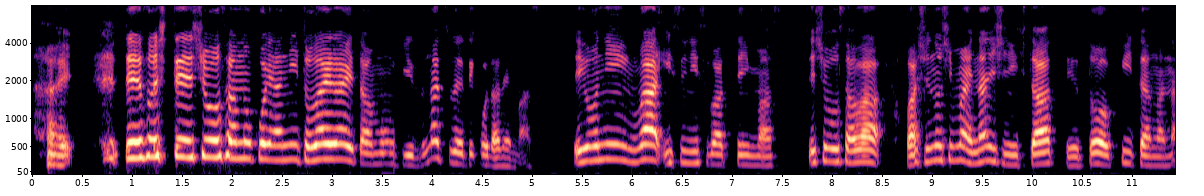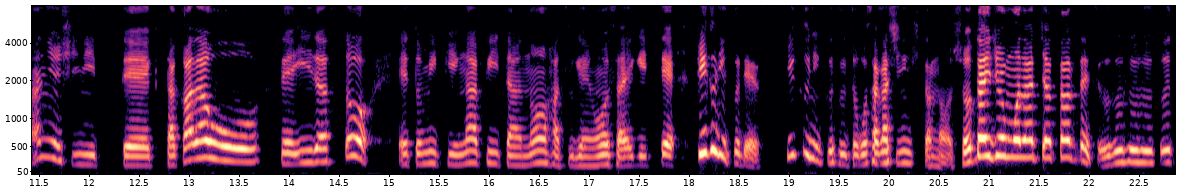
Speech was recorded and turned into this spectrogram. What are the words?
はい。で、そして少佐の小屋に捕らえられたモンキーズが連れてこられます。で、4人は椅子に座っています。で、少佐は、わしの島に何しに来た？って言うと、ピーターが何をしに行って宝を？って言い出すと、えっと、ミッキーがピーターの発言を遮ってピクニックです。ピクニックするとこ探しに来たの。招待状もらっちゃったんです。うふふふふ。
